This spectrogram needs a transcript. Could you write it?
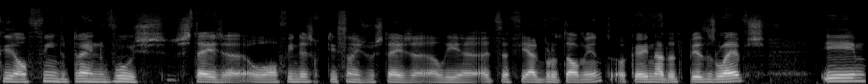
que ao fim do treino vos esteja, ou ao fim das repetições vos esteja ali a, a desafiar brutalmente, ok? Nada de pesos leves. E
